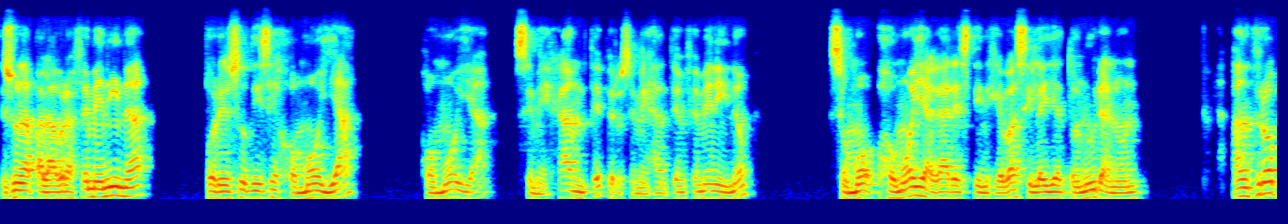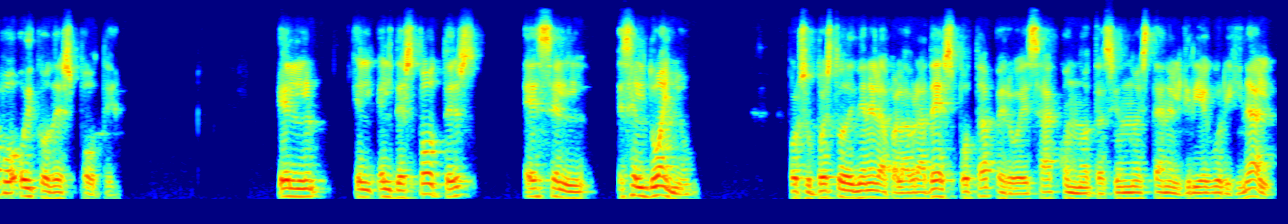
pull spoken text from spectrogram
Es una palabra femenina, por eso dice homoya, homoya, semejante, pero semejante en femenino. Homoya garestin basileia tonuranon, antropo oicodespote. El, el, el despotes es el, es el dueño. Por supuesto, viene la palabra déspota, pero esa connotación no está en el griego original.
